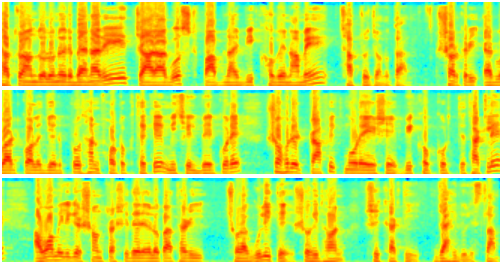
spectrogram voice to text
ছাত্র আন্দোলনের ব্যানারে চার আগস্ট পাবনায় বিক্ষোভে নামে ছাত্র জনতা। সরকারি অ্যাডওয়ার্ড কলেজের প্রধান ফটক থেকে মিছিল বের করে শহরের ট্রাফিক মোড়ে এসে বিক্ষোভ করতে থাকলে আওয়ামী লীগের সন্ত্রাসীদের এলোপাথারি ছোড়া গুলিতে শহীদ হন শিক্ষার্থী জাহিদুল ইসলাম।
